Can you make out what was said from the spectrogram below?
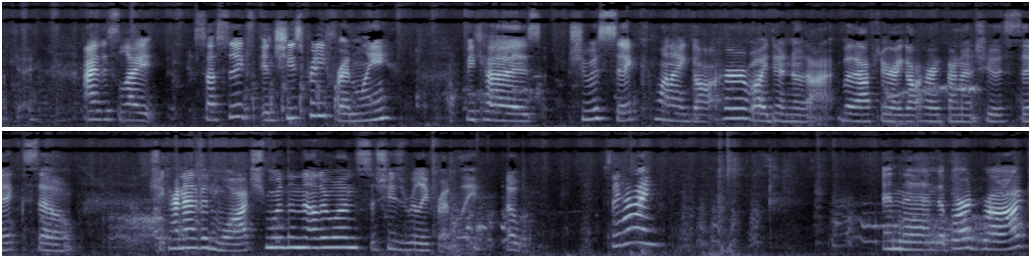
Okay. I have this light Sussex, and she's pretty friendly because she was sick when I got her. Well, I didn't know that, but after I got her, I found out she was sick, so she kind of had been watched more than the other ones, so she's really friendly. Oh, say hi. And then the Barred Rock,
